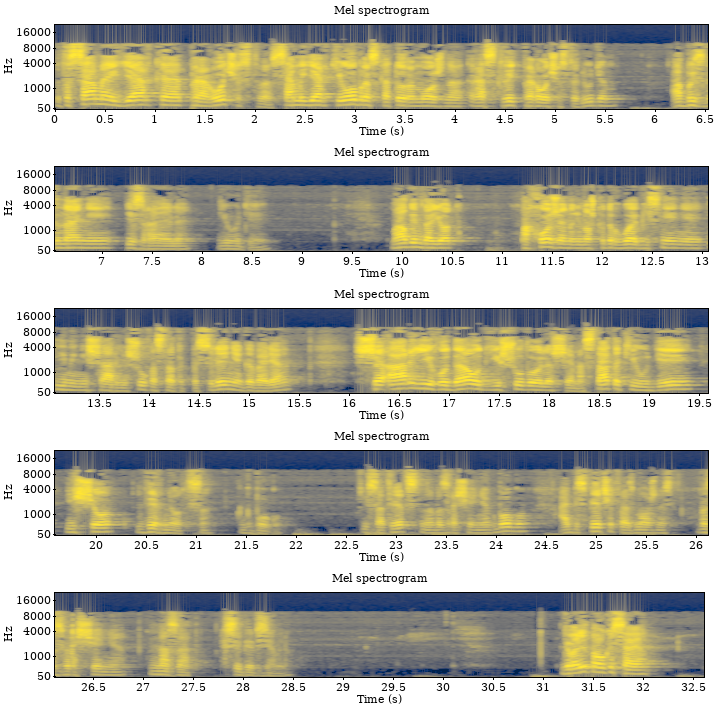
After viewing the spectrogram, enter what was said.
Это самое яркое пророчество, самый яркий образ, который можно раскрыть пророчество людям об изгнании Израиля Иудеи. Малбим дает похожее, но немножко другое объяснение имени Шар Ешув, остаток поселения, говоря, Шаар Егуда от Ешува Оляшем, остаток Иудеи еще вернется к Богу. И, соответственно, возвращение к Богу обеспечит возможность возвращения назад к себе в землю. Говорит пророк Исаия,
